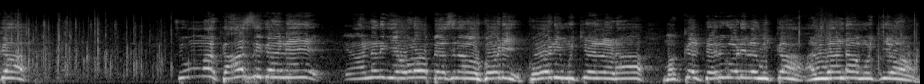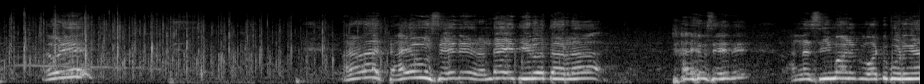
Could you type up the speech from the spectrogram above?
தகுதி இருக்கா சும்மா காசுக்கானே என் அண்ணனுக்கு எவ்வளவு பேசினாங்க கோடி. கோடி முக்கியம் இல்லடா. மக்கள் தெருகோடியில மிக்கா அதுதான்டா முக்கியம். எப்படி? அதனால தயவு செய்து ரெண்டாயிரத்தி இருபத்தி ஆறுல தயவு செய்து அண்ணன் சீமானுக்கு ஓட்டு போடுங்க.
